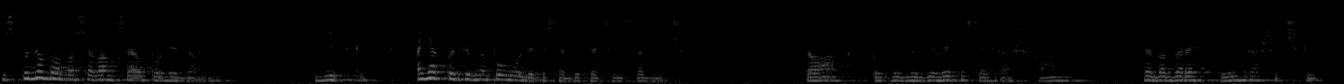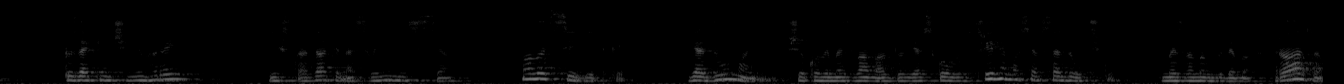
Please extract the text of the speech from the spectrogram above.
Чи сподобалося вам це оповідання? Дітки, а як потрібно поводитися в дитячому садочку? Так, потрібно ділитися іграшками. Треба берегти іграшечки. По закінченню гри їх складати на свої місця. Молодці, дітки. Я думаю, що коли ми з вами обов'язково зустрінемося в садочку, то ми з вами будемо разом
